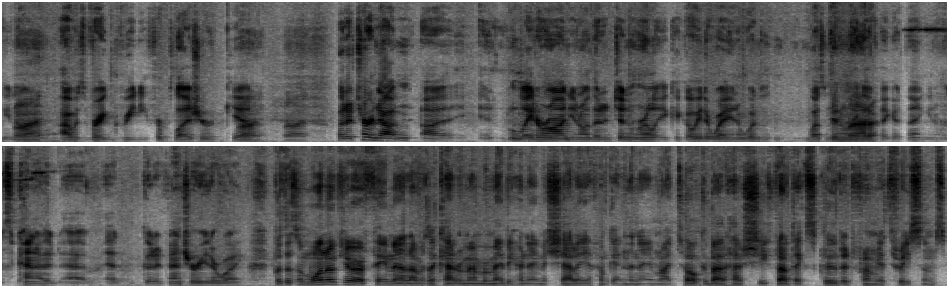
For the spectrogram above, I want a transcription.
you know, Right. I was a very greedy for pleasure kid. Right. Right. But it turned out uh, later on, you know, that it didn't really. It could go either way, and it wasn't wasn't Didn't really matter. that big a thing. You know, it was kind of uh, a good adventure either way. But doesn't one of your female lovers, I can't remember, maybe her name is Shelley, if I'm getting the name right, talk about how she felt excluded from your threesomes?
